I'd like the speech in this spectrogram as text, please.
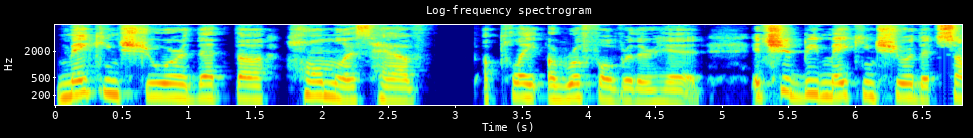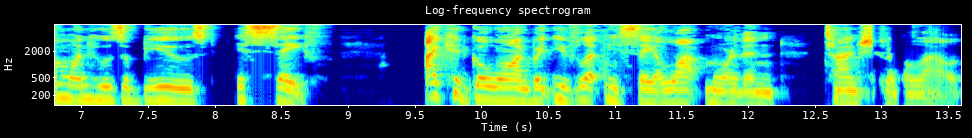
making sure that the homeless have a plate, a roof over their head. It should be making sure that someone who's abused is safe. I could go on, but you've let me say a lot more than time should have allowed.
